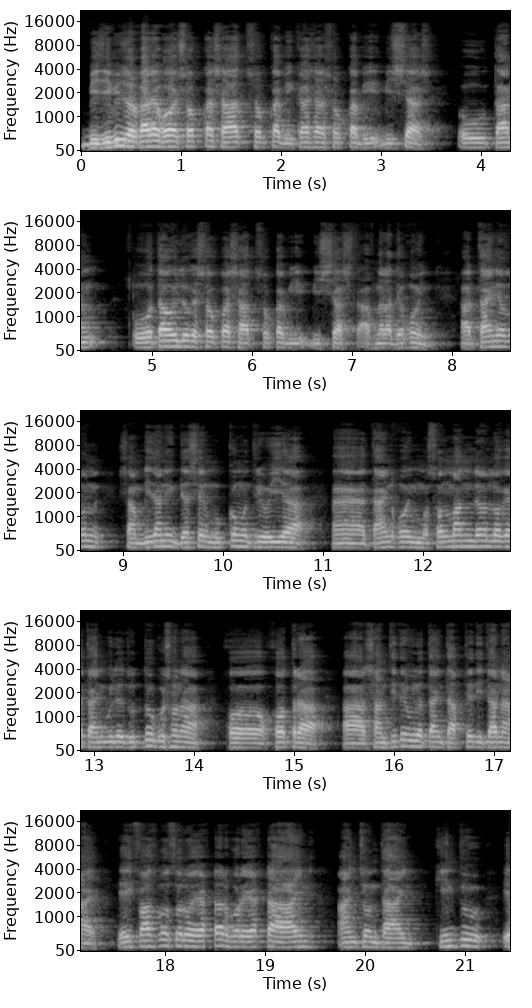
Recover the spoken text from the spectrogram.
BJP সরকারে হয়, সবকা সাথ, সবকা বিকাশ আর সবকা বিশ্বাস। ও তান, ও তা ওই গে সবকা সাথ, সবকা বিশ্বাস, আপনারা দেখুন। আর তাই এখন সাংবিধানিক দেশের মুখ্যমন্ত্রী হইয়া তাইন হইন মুসলমানদের লগে তাইন বলে যুদ্ধ ঘোষণা খতরা, আর শান্তিতে বলে তাইন থাকতে দিতা নাই। এই পাঁচ বছরও একটার পরে একটা আইন আনছন তাইন কিন্তু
